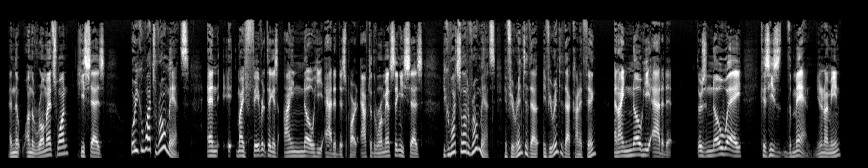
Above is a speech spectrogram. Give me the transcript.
and the, on the romance one, he says, or you can watch romance, and it, my favorite thing is I know he added this part after the romance thing. He says, you can watch a lot of romance if you're into that, if you're into that kind of thing, and I know he added it. There's no way because he's the man. You know what I mean?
